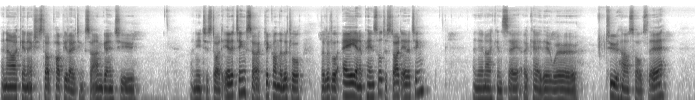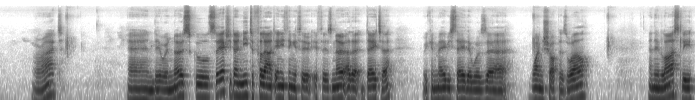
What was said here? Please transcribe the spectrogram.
And now I can actually start populating. So I'm going to, I need to start editing. So I click on the little, the little A and a pencil to start editing and then I can say okay there were two households there. All right. And there were no schools. So you actually don't need to fill out anything if there if there's no other data. We can maybe say there was uh, one shop as well. And then lastly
